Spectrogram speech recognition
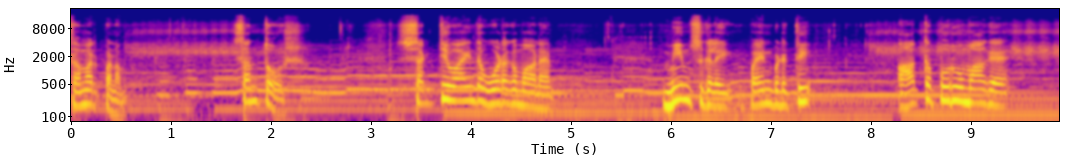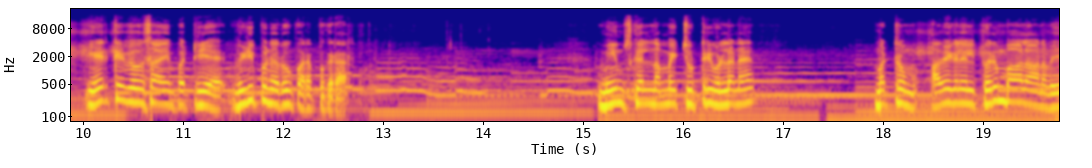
சமர்ப்பணம். சந்தோஷ். சக்தி வாய்ந்த ஊடகமான மீம்ஸ்களை பயன்படுத்தி ஆக்கப்பூர்வமாக இயற்கை விவசாயம் பற்றிய விழிப்புணர்வு பரப்புகிறார். மீம்ஸ்கள் நம்மை சுற்றி உள்ளன மற்றும் அவைகளில் பெரும்பாலானவை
